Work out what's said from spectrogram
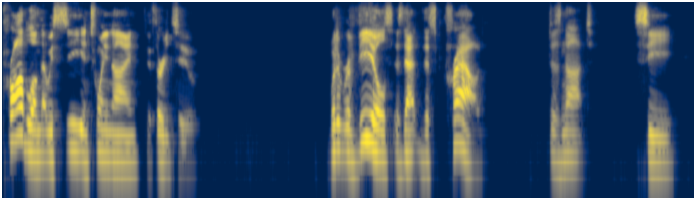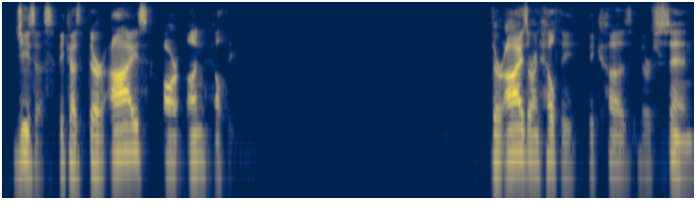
problem that we see in 29 to 32, what it reveals is that this crowd does not see Jesus because their eyes are unhealthy. Their eyes are unhealthy because their sin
